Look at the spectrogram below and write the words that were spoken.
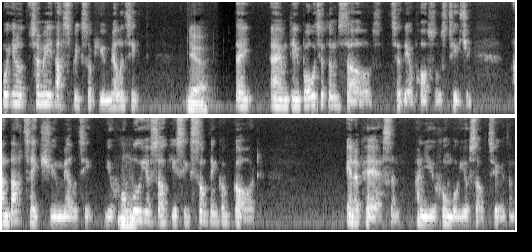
But you know, to me, that speaks of humility. Yeah. They um, devoted themselves to the apostles' teaching, and that takes humility. You Mm-hmm. humble yourself. You see something of God in a person, and you humble yourself to them.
